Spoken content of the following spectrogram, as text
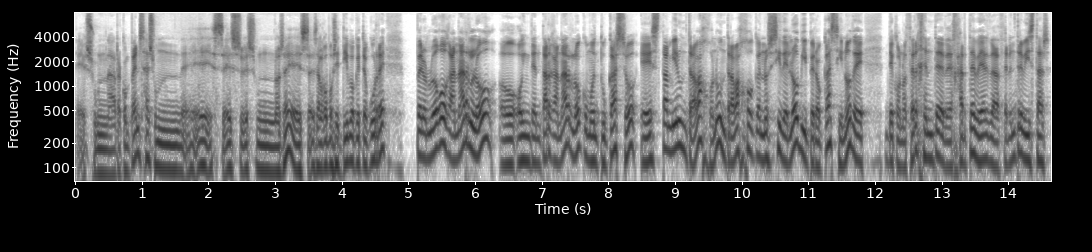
es una recompensa, es un, es, es, un no sé, es, algo positivo que te ocurre, pero luego ganarlo o, intentar ganarlo, como en tu caso, es también un trabajo, ¿no? Un trabajo que no sé si de lobby, pero casi, ¿no? De, de conocer gente, de dejarte ver, de hacer entrevistas.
